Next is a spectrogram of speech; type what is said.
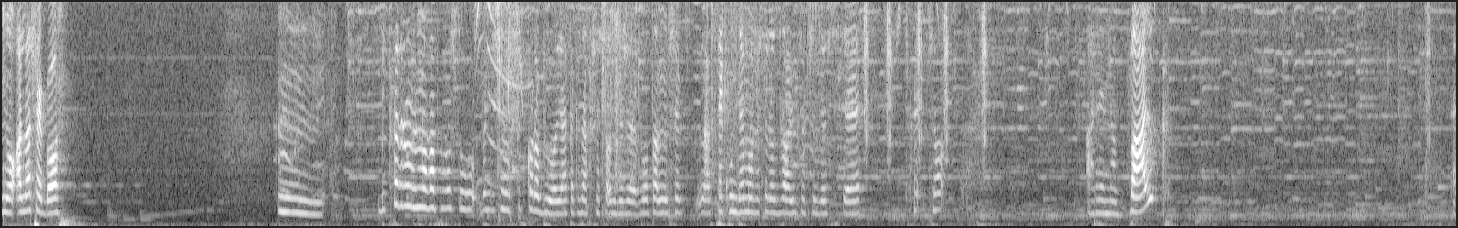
No, a dlaczego? Mm, bitwa drużynowa po prostu będzie się szybko robiło. Ja tak zawsze sądzę, że bo tam się na sekundę może się rozwalić oczywiście. Czekaj, co? Arena walk? E.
